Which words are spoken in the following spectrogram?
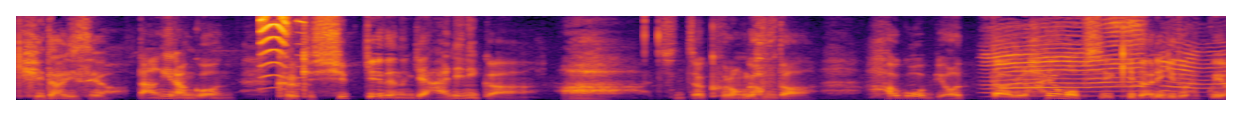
기다리세요. 땅이란 건 그렇게 쉽게 되는 게 아니니까. 아 진짜 그런가 보다 하고 몇 달을 하염없이 기다리기도 했고요.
